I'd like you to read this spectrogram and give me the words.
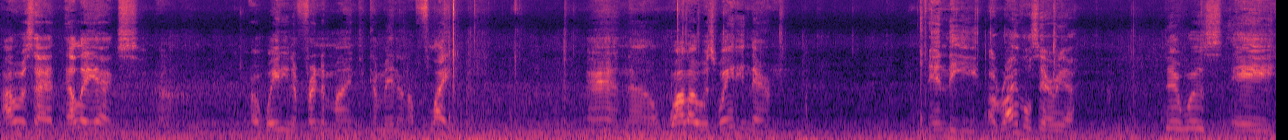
I was at LAX uh, awaiting a friend of mine to come in on a flight. And while I was waiting there, in the arrivals area, there was a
